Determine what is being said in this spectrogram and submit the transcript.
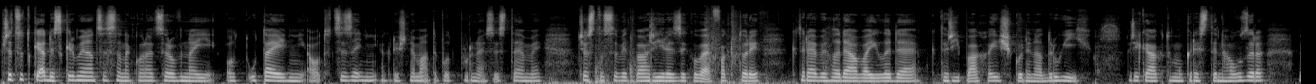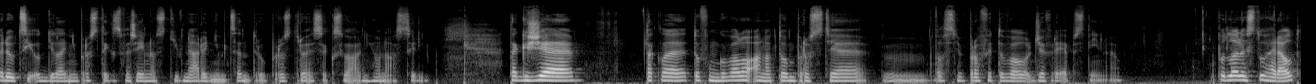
Předsudky a diskriminace se nakonec rovnají od utajení a odcizení a když nemáte podpůrné systémy, často se vytváří rizikové faktory, které vyhledávají lidé, kteří páchají škody na druhých, říká k tomu Kristin Hauser, vedoucí oddělení pro s veřejností v Národním centru pro zdroje sexuálního násilí. Takže takhle to fungovalo a na tom prostě mm, vlastně profitoval Jeffrey Epstein. Jo. Podle listu Herald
